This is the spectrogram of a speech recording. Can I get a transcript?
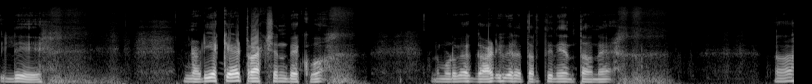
ಇಲ್ಲಿ ನಡೆಯೋಕ್ಕೆ ಟ್ರ್ಯಾಕ್ಷನ್ ಬೇಕು. ನಮ್ಮ ಹುಡುಗ ಗಾಡಿ ಬೇರೆ ತರ್ತೀನಿ ಅಂತವನೇ. ಹಾಂ?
